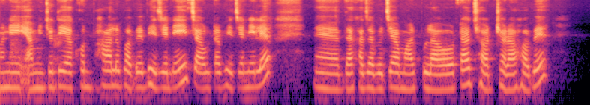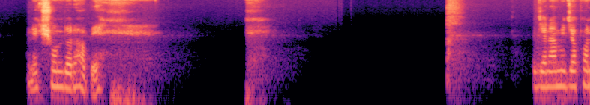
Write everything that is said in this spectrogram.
মানে আমি যদি এখন ভালোভাবে ভেজে নেই, চাউলটা ভেজে নিলে দেখা যাবে যে আমার পোলাওটা ঝরঝরা হবে, অনেক সুন্দর হবে। যেন আমি যখন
